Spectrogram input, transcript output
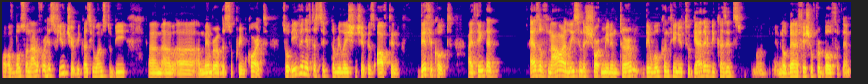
of Bolsonaro for his future because he wants to be um, a, a, member of the Supreme Court. So even if the, the relationship is often difficult, I think that as of now, at least in the short medium term, they will continue together because it's you know beneficial for both of them.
